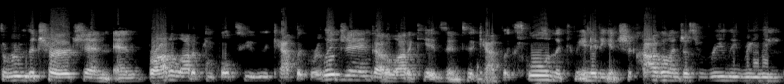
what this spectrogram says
through the church and, and brought a lot of people to the Catholic religion, got a lot of kids into Catholic school in the community in Chicago and just really, really,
